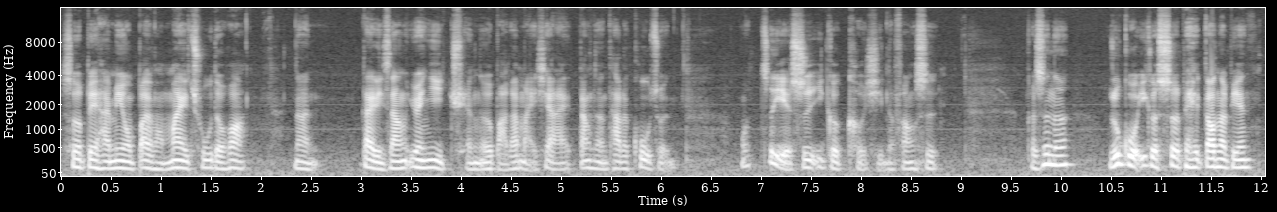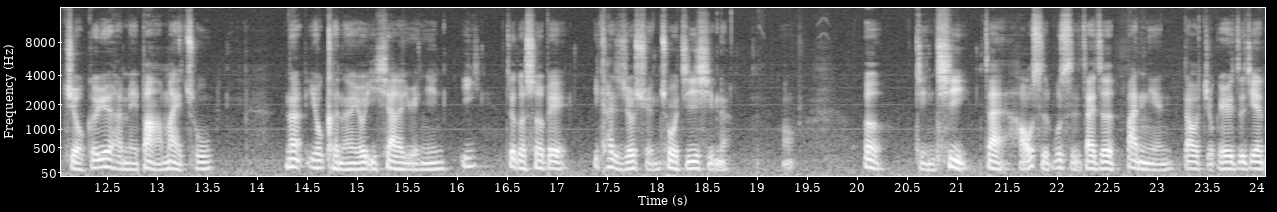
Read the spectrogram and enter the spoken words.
设备还没有办法卖出的话，那代理商愿意全额把它买下来，当成他的库存。哦，这也是一个可行的方式。可是呢，如果一个设备 到那边九个月还没办法卖出，那有可能有以下的原因：一，这个设备一开始就选错机型了；二，景气在好死不死在这半年到九个月之间，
